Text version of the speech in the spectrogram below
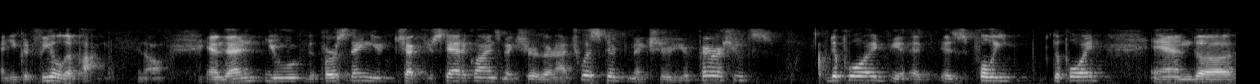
and you could feel the pop. You know, and then you, the first thing you check your static lines, make sure they're not twisted, make sure your parachute's deployed, i- uh, is fully deployed, and, uh,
